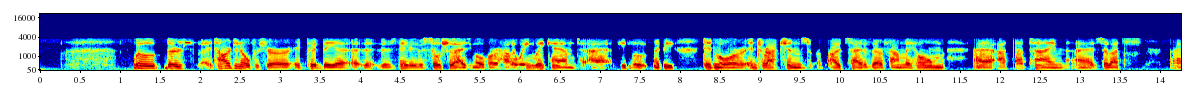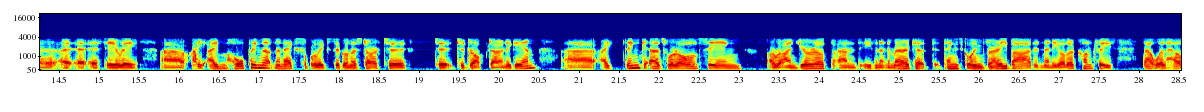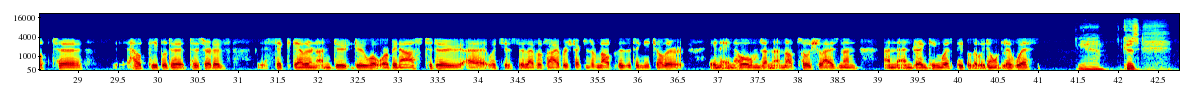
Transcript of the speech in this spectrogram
Well, there's. It's hard to know for sure. It could be a, there's maybe there was socialising over Halloween weekend. Uh, people maybe did more interactions outside of their family home uh, at that time. Uh, so that's uh, a, a, theory. Uh, I, I'm hoping that in the next couple of weeks they're going to start to to, to drop down again. Uh, I think as we're all seeing around Europe and even in America, things going very bad in many other countries, that will help to help people to, to sort of stick together and, and do do what we're being asked to do, uh, which is the level five restrictions of not visiting each other in, in homes and, and not socialising and, and, and drinking with people that we don't live with. Yeah, because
